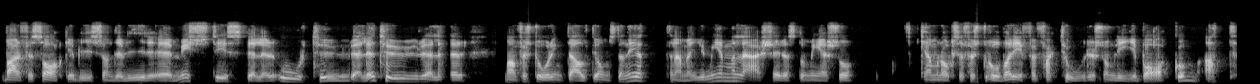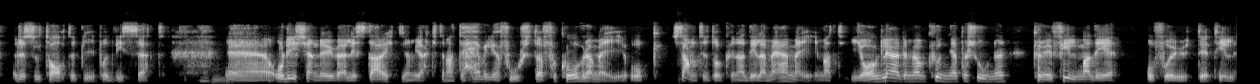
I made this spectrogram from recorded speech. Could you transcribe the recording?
varför saker blir som det blir eh, mystiskt eller otur eller tur eller man förstår inte alltid omständigheterna men ju mer man lär sig desto mer så kan man också förstå vad det är för faktorer som ligger bakom att resultatet blir på ett visst sätt. Mm. Eh, och det kände jag ju väldigt starkt inom jakten att det här vill jag fortsätta förkovra mig och samtidigt då kunna dela med mig i och med att jag lärde mig av kunniga personer, kunde filma det och få ut det till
